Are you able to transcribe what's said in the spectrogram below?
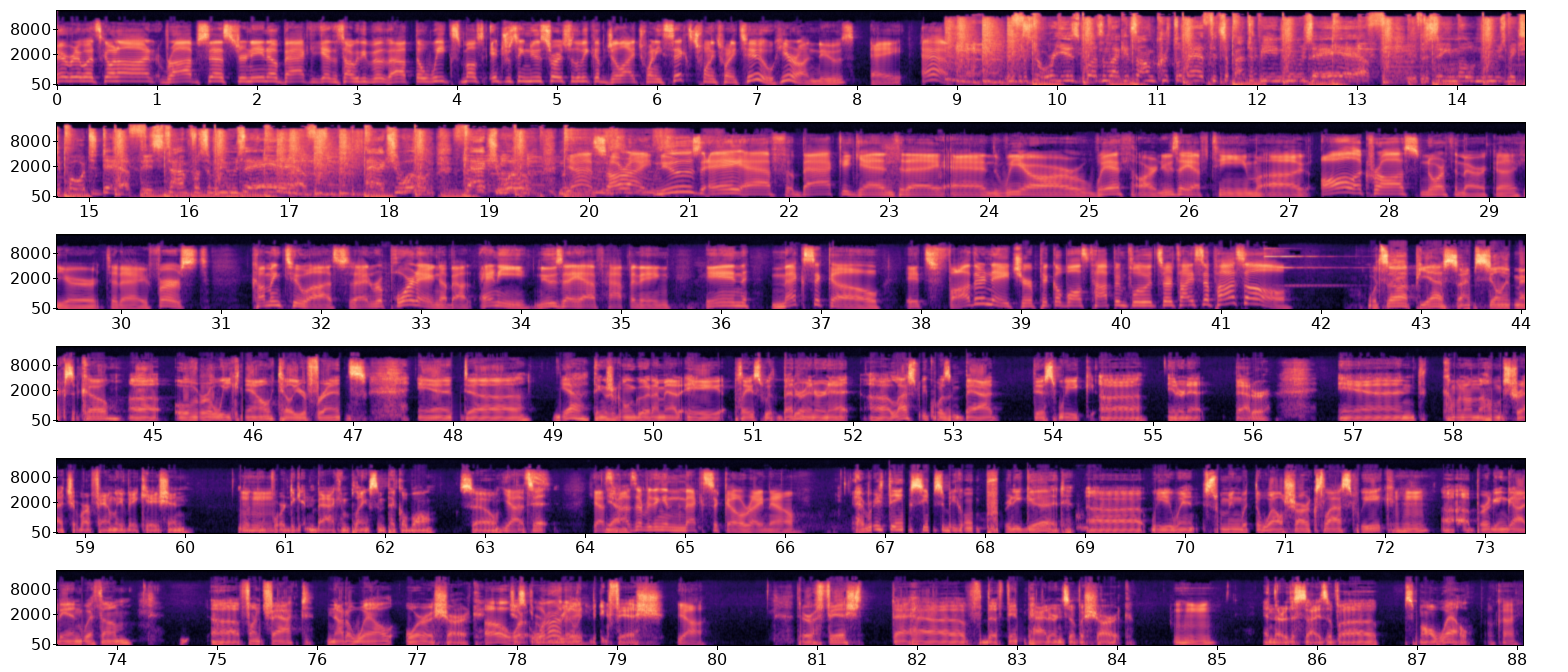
Hey everybody, what's going on? Rob Cesternino back again to talk with you about the week's most interesting news stories for the week of July 26, 2022, here on News AF. If the story is buzzing like it's on crystal meth, it's about to be News AF. If the same old news makes you bored to death, it's time for some News AF. Actual, factual. Yes, all right. News AF back again today, and we are with our News AF team uh, all across North America here today. First, coming to us and reporting about any News AF happening in Mexico, it's Father Nature, pickleball's top influencer, Tyson Apostle. What's up? Yes, I'm still in Mexico. Uh, over a week now. Tell your friends, and uh, yeah, things are going good. I'm at a place with better internet. Uh, last week wasn't bad. This week, uh, internet better, and coming on the home stretch of our family vacation. Looking forward to getting back and playing some pickleball. So Yes. that's it. Yes, Yeah. how's everything in Mexico right now? Everything seems to be going pretty good. Uh, we went swimming with the whale sharks last week. Mm-hmm. Uh, Bergen got in with them. Uh, fun fact: not a whale or a shark. Oh, just what- what a really they? big fish. Yeah. They're a fish that have the fin patterns of a shark, Mm-hmm. and they're the size of a small whale. Okay.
